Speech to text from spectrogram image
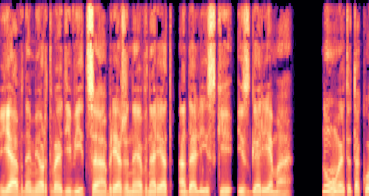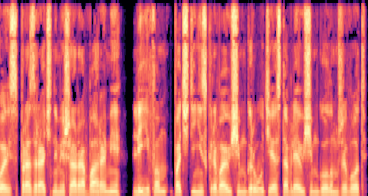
Явно мертвая девица, обряженная в наряд Адалиски из гарема, ну, это такой, с прозрачными шароварами, лифом, почти не скрывающим грудь и оставляющим голым живот,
